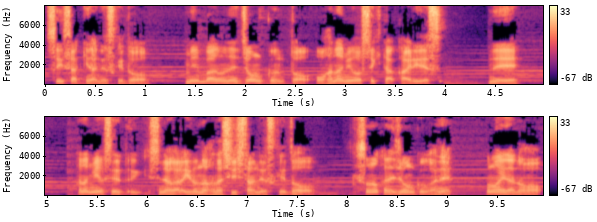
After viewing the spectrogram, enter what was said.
ついさっきなんですけど、メンバーのね、ジョン君とお花見をしてきた帰りです。で、花見をしてしながらいろんな話したんですけど、その中でジョン君がね、この間の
